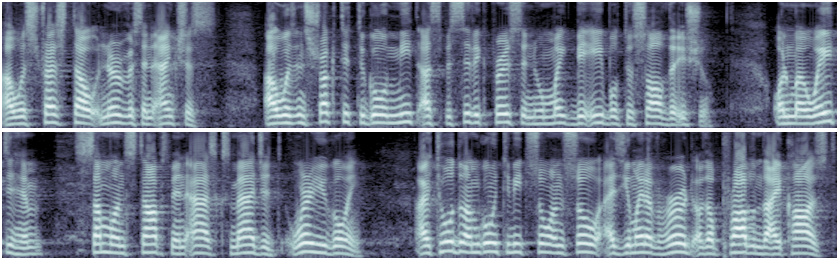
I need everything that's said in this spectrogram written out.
I was stressed out, nervous, and anxious. I was instructed to go meet a specific person who might be able to solve the issue. On my way to him, someone stops me and asks, Majed, where are you going? I told him I'm going to meet so and so, as you might have heard of the problem that I caused.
